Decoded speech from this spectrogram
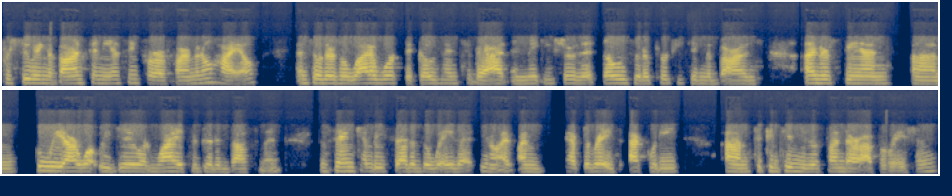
pursuing a bond financing for our farm in Ohio. And so there's a lot of work that goes into that and making sure that those that are purchasing the bonds understand um, who we are, what we do, and why it's a good investment. The same can be said of the way that, you know, I I'm, have to raise equity um, to continue to fund our operations.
